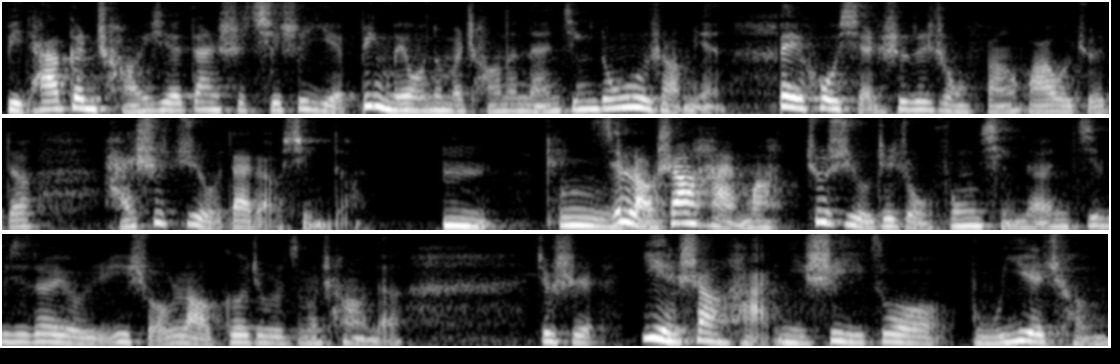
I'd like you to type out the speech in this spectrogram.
比它更长一些，但是其实也并没有那么长的南京东路上面，背后显示的这种繁华，我觉得还是具有代表性的。嗯嗯，这老上海嘛，就是有这种风情的。你记不记得有一首老歌就是这么唱的？就是夜上海，你是一座不夜城，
